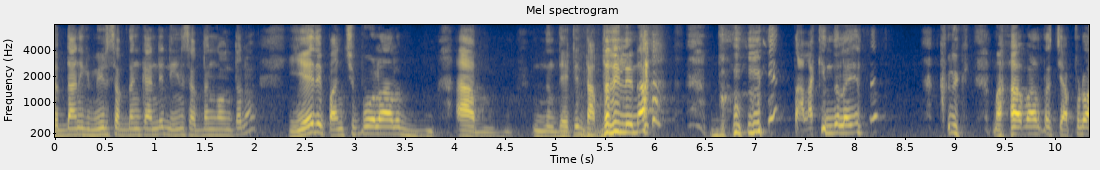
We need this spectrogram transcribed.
యుద్ధానికి మీరు సిద్ధం కండి నేను సిద్ధంగా ఉంటాను. ఏది పంచిపోలాలు దద్దరిల్లినా భూమి తలకిందులైన మహాభారతం చెప్పడం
